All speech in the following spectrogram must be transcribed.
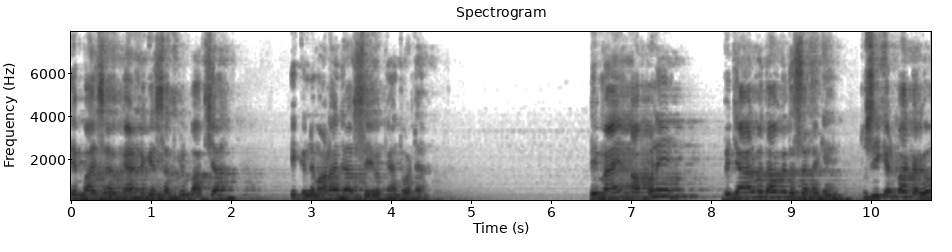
ਤੇ ਭਾਈ ਸਾਹਿਬ ਕਹਿਣ ਲੱਗੇ, ਸਤਿਗੁਰੂ ਪਾਤਸ਼ਾਹ ਇੱਕ ਨਿਮਾਣਾ ਜਿਹਾ ਸੇਵਕ ਹੈ ਤੁਹਾਡਾ। ਤੇ ਮੈਂ ਆਪਣੇ ਵਿਚਾਰ ਮੁਤਾਬਕ ਦੱਸਣ ਲੱਗਿਆ ਤੁਸੀਂ ਕਿਰਪਾ ਕਰਿਓ।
